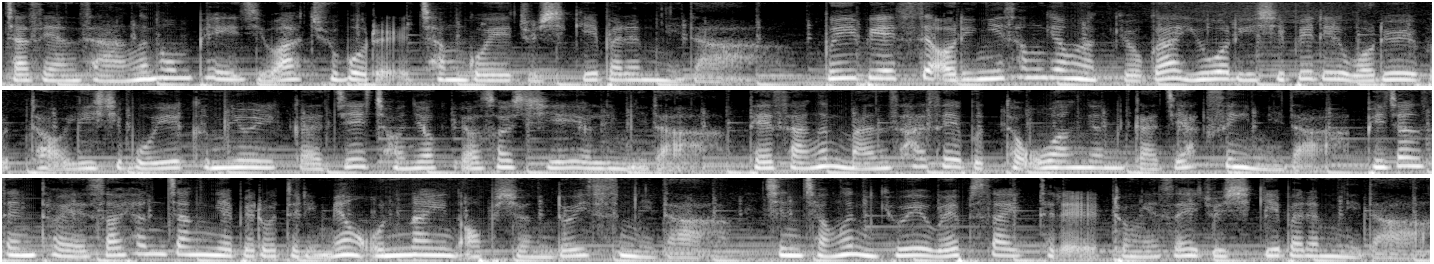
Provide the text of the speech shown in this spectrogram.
자세한 사항은 홈페이지와 주보를 참고해 주시기 바랍니다. VBS 어린이 성경학교가 6월 21일 월요일부터 25일 금요일까지 저녁 6시에 열립니다. 대상은 만 4세부터 5학년까지 학생입니다. 비전센터에서 현장 예배로 드리며 온라인 옵션도 있습니다. 신청은 교회 웹사이트를 통해서 해주시기 바랍니다.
